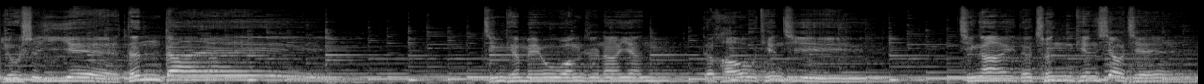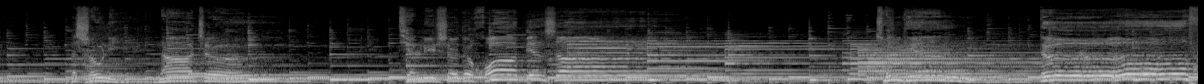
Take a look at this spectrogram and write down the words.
又是一夜等待。今天没有往日那样的好天气。亲爱的春天小姐，她手里拿着浅绿色的花边上。春天的风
